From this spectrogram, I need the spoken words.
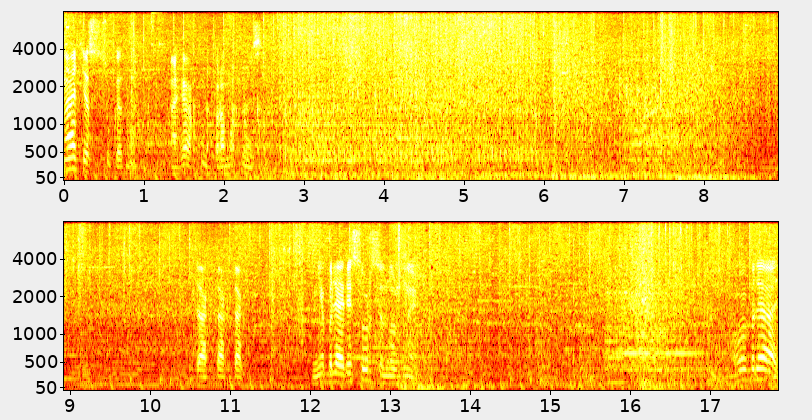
Нате, сука. Ага, хуй, промахнулся. Так, так, так. Мне, бля, ресурсы нужны. Ой, блядь.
